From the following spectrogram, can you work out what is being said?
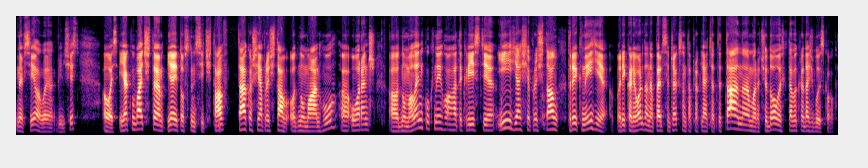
Не всі, але більшість. Ось, і як ви бачите, я і товстунці читав. Також я прочитав одну мангу Оранж, одну маленьку книгу Агати Крісті. І я ще прочитав три книги Ріка Ріордана, Персі Джексон та Прокляття Титана, Морочудовиськ та Викрадач блискавок.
